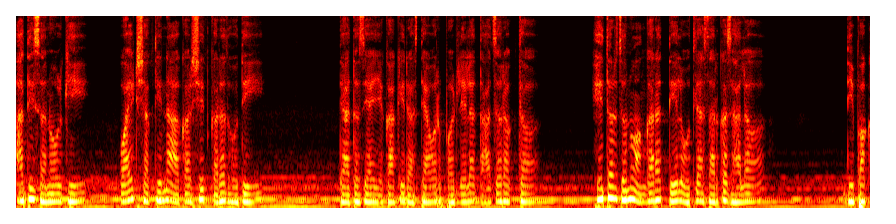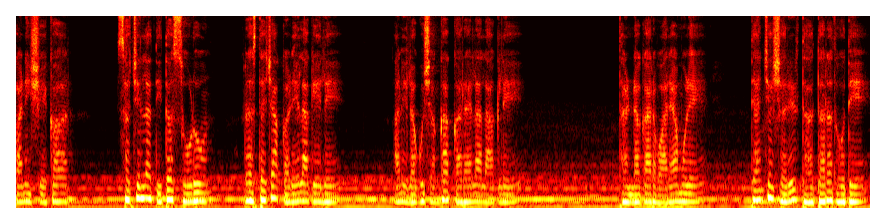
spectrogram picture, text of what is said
आधीच अनोळखी वाईट शक्तींना आकर्षित करत होती. त्यातच या एकाकी रस्त्यावर पडलेलं ताजं रक्त हे तर जणू अंगारात तेल ओतल्यासारखं झालं. दीपक आणि शेखर सचिनला तिथं सोडून रस्त्याच्या कडेला गेले आणि लघुशंका करायला लागले. थंडगार वाऱ्यामुळे त्यांचे शरीर थरथरत होते.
